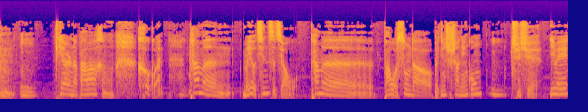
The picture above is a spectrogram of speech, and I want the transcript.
嗯嗯。第二呢，爸妈很客观，他们没有亲自教我。他们把我送到北京市少年宫去学，因为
